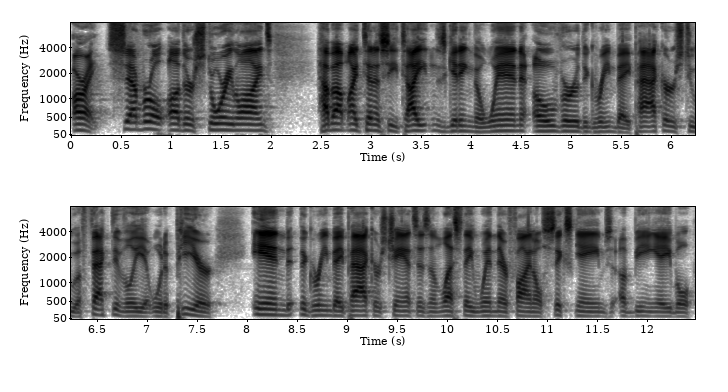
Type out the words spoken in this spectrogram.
All right, several other storylines. How about my Tennessee Titans getting the win over the Green Bay Packers to effectively, it would appear, in the Green Bay Packers' chances unless they win their final six games of being able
